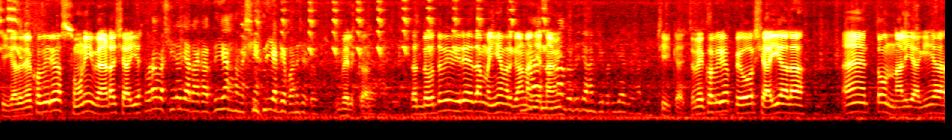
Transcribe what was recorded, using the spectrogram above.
ਠੀਕ ਹੈ ਤੇ ਵੇਖੋ ਵੀਰੇ ਸੋਹਣੀ ਵੈੜ ਸ਼ਾਹੀ ਆ। ਥੋੜਾ ਵੱਛੀ ਦਾ ਜ਼ਿਆਦਾ ਕਰਦੀ ਆ ਵੱਛੀਆਂ ਦੀ ਅੱਗੇ ਬਣ ਛੱਡੋ। ਬਿਲਕੁਲ। ਤਾਂ ਦੁੱਧ ਵੀ ਵੀਰੇ ਇਹਦਾ ਮਈਆਂ ਵਰਗਾ ਹੋਣਾ ਜਿੰਨਾ ਵੀ। ਦੁੱਧ ਜੀ ਹਾਂਜੀ ਵਧੀਆ ਜੀ ਠੀਕ ਹੈ ਤੇ ਵੇਖੋ ਵੀਰੇ ਪਿਓਰ ਸ਼ਾਹੀ ਵਾਲਾ ਐ ਧੁੰਨ ਵਾਲੀ ਆ ਗਈ ਆ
